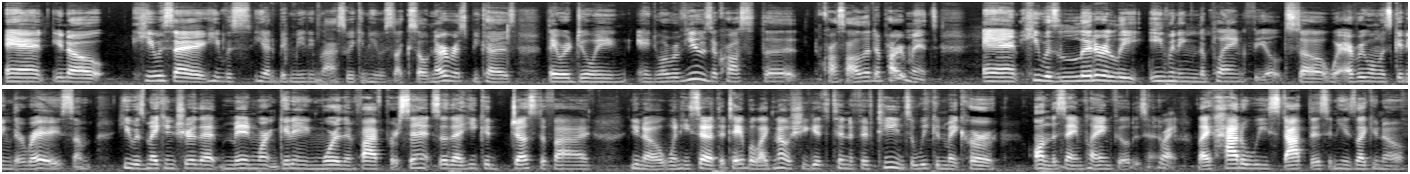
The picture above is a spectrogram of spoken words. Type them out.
and you know he was saying he was he had a big meeting last week and he was like so nervous because they were doing annual reviews across the across all the departments and he was literally evening the playing field. So where everyone was getting their raise some he was making sure that men weren't getting more than 5% so that he could justify you know when he sat at the table like no she gets 10 to 15 so we can make her on the same playing field as him. Right. like how do we stop this? And he's like you know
